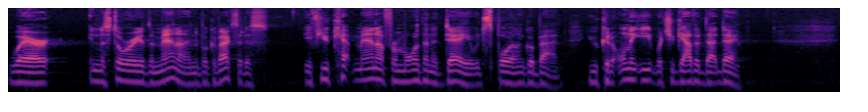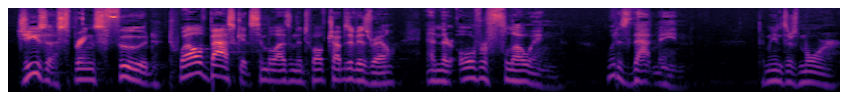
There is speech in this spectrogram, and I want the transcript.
where in the story of the manna in the book of Exodus, if you kept manna for more than a day, it would spoil and go bad. You could only eat what you gathered that day. Jesus brings food, 12 baskets symbolizing the 12 tribes of Israel, and they're overflowing. What does that mean? That means there's more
